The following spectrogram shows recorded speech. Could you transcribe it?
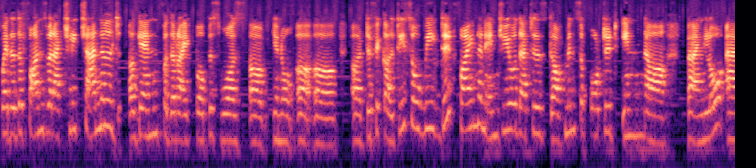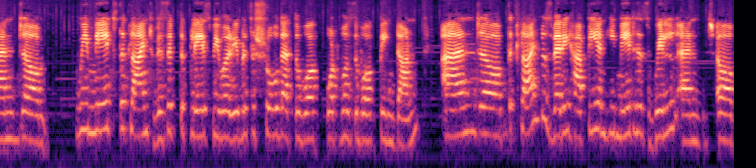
whether the funds were actually channeled again for the right purpose was, uh, you know, a, difficulty. So we did find an NGO that is government supported in uh, Bangalore and um, we made the client visit the place. We were able to show that the work, what was the work being done and uh, the client was very happy and he made his will and uh,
